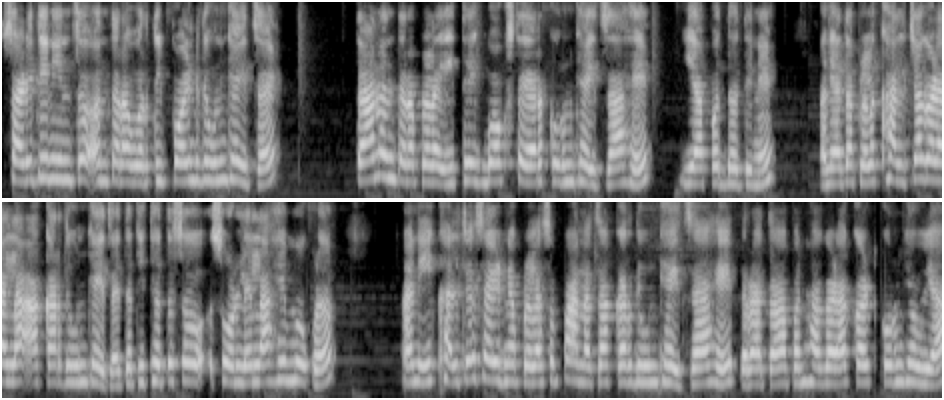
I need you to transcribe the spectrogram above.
साडेतीन इंच अंतरावरती पॉइंट देऊन घ्यायचा आहे. त्यानंतर आपल्याला इथे एक बॉक्स तयार करून घ्यायचा आहे या पद्धतीने. आणि आता आपल्याला खालच्या गळ्याला आकार देऊन घ्यायचा आहे. तर तिथं तसं सोडलेलं आहे मोकळं. आणि खालच्या साईडने आपल्याला असं पानाचा आकार देऊन घ्यायचा आहे. तर आता आपण हा गळा कट करून घेऊया.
